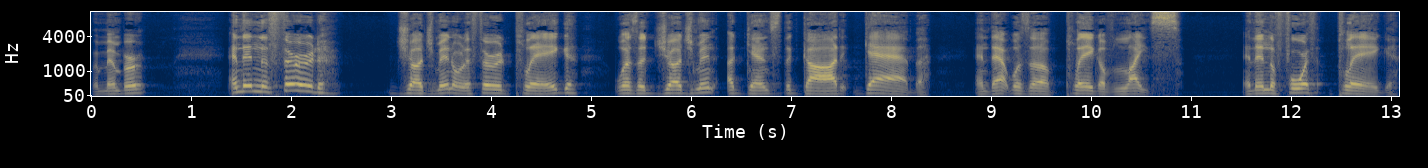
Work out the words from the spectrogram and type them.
Remember? And then the third judgment, or the third plague, was a judgment against the god Geb. And that was a plague of lice. And then the fourth plague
